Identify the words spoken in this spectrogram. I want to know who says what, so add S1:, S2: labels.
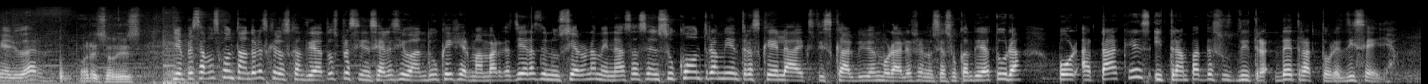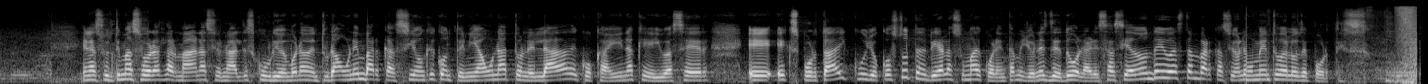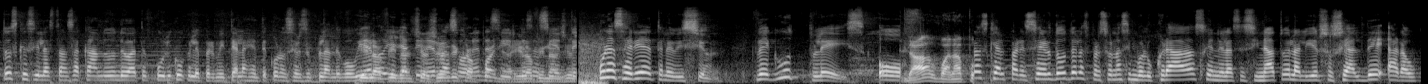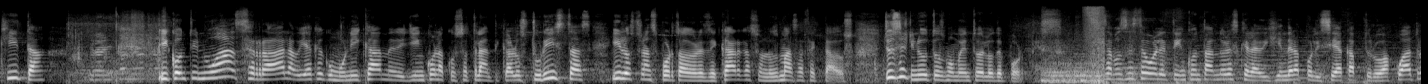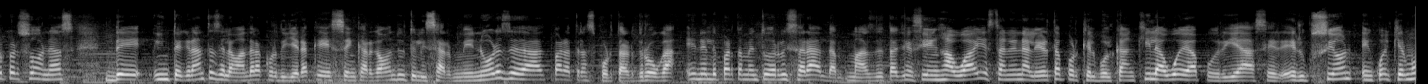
S1: me ayudaron.
S2: Por eso es.
S1: Y empezamos contándoles que los candidatos presidenciales Iván Duque y Germán Vargas Lleras denunciaron amenazas en su contra, mientras que la exfiscal Vivian Morales renuncia a su candidatura por ataques y trampas de sus detractores, dice ella. En las últimas horas, la Armada Nacional descubrió en Buenaventura una embarcación que contenía una tonelada de cocaína que iba a ser eh, exportada y cuyo costo tendría la suma de 40 millones de dólares. ¿Hacia dónde iba esta embarcación en el momento de los deportes? Es que si la están sacando de un debate público que le permite a la gente conocer su plan de gobierno y, ella tiene razón en decir que se siente. Una serie de televisión The Good Place o ya, que al parecer dos de las personas involucradas en el asesinato de la líder social de Arauquita y continúa cerrada la vía que comunica a Medellín con la costa atlántica. Los turistas y los transportadores de carga son los más afectados. Yo sé minutos, momento de los deportes. Empezamos este boletín contándoles que la Dijín de la policía capturó a cuatro personas de integrantes de la banda La Cordillera que se encargaban de utilizar menores de edad para transportar droga en el departamento de Risaralda. Más detalles en Hawái están en alerta porque el volcán Kilauea podría hacer erupción en cualquier momento.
